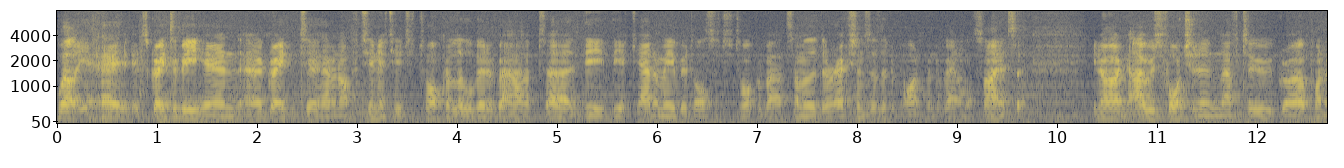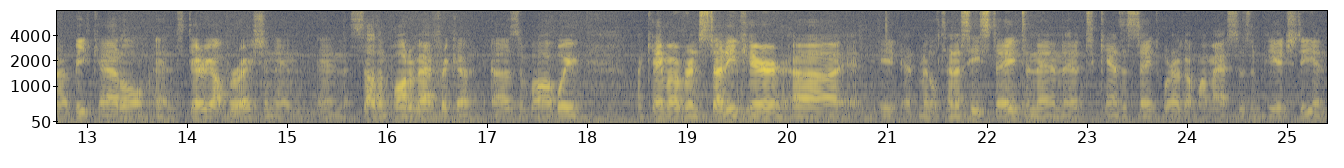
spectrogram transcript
Well, it's great to be here and uh, great to have an opportunity to talk a little bit about uh, the, the Academy, but also to talk about some of the directions of the Department of Animal Science. Uh, you know, I, was fortunate enough to grow up on a beef cattle and dairy operation in, in the southern part of Africa, uh, Zimbabwe. I came over and studied here uh, at Middle Tennessee State and then at Kansas State, where I got my master's and PhD. And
